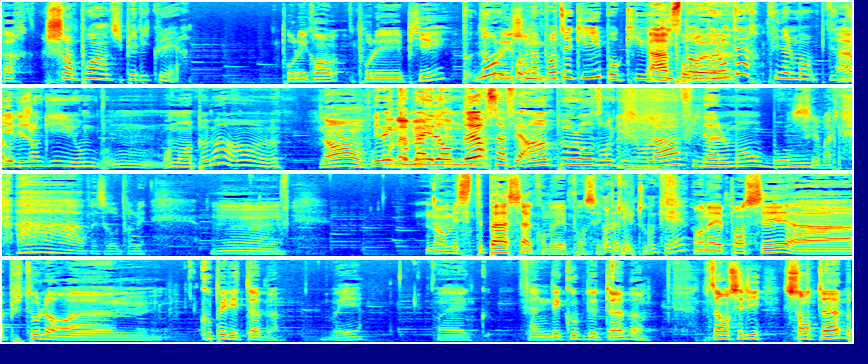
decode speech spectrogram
Par, Shampoing antipelliculaire. Pour, les grands, pour les pieds? Non, pour, les n'importe qui, pour qui, Ah, qui se pour, porte euh, volontaire finalement. Ah Il y a des gens qui en, ont un peu marre. Hein. Non, Des mecs comme Highlander, prévu- ça fait un peu longtemps qu'ils sont là finalement. Bon. C'est vrai. Ah, bah. Hmm. Non, mais c'était pas à ça qu'on avait pensé, pas du tout. On avait pensé à plutôt leur euh, couper les tubs. Vous voyez? Faire une découpe de tubs. Comme ça, on s'est dit, sans tub,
